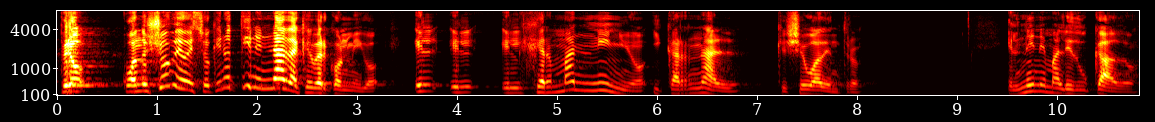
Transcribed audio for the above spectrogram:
Pero cuando yo veo eso, que no tiene nada que ver conmigo, el, el- el Germán niño y carnal que llevo adentro, el nene maleducado,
